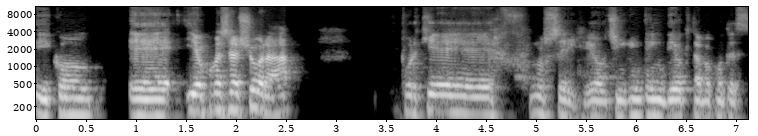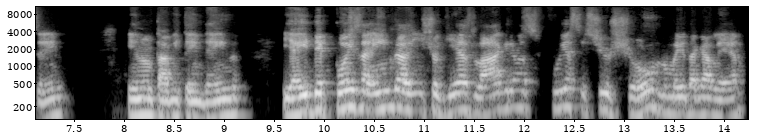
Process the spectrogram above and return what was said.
e com é, e eu comecei a chorar porque, não sei, eu tinha que entender o que estava acontecendo e não estava entendendo. E aí, depois ainda, enxuguei as lágrimas, fui assistir o show no meio da galera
